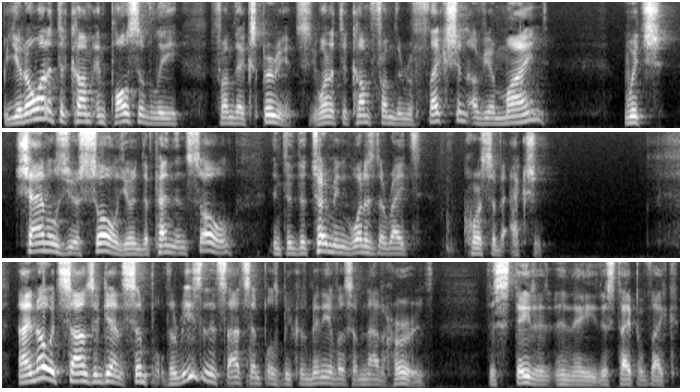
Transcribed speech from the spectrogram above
But you don't want it to come impulsively from the experience. You want it to come from the reflection of your mind, which channels your soul, your independent soul, into determining what is the right course of action. I know it sounds again simple. The reason it's not simple is because many of us have not heard this stated in a this type of like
